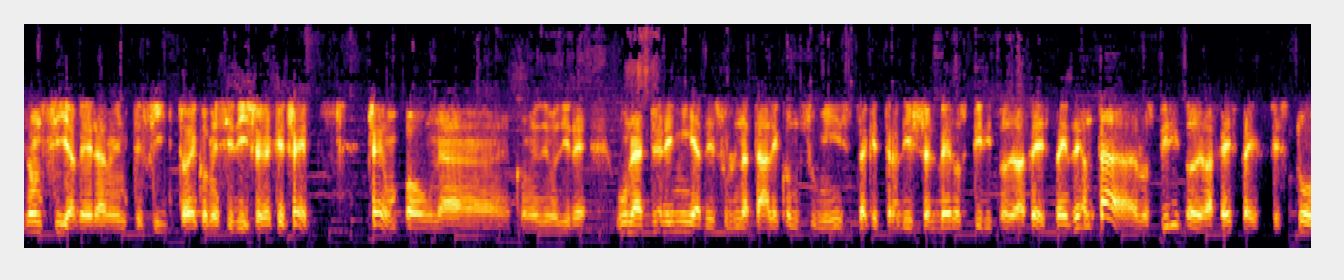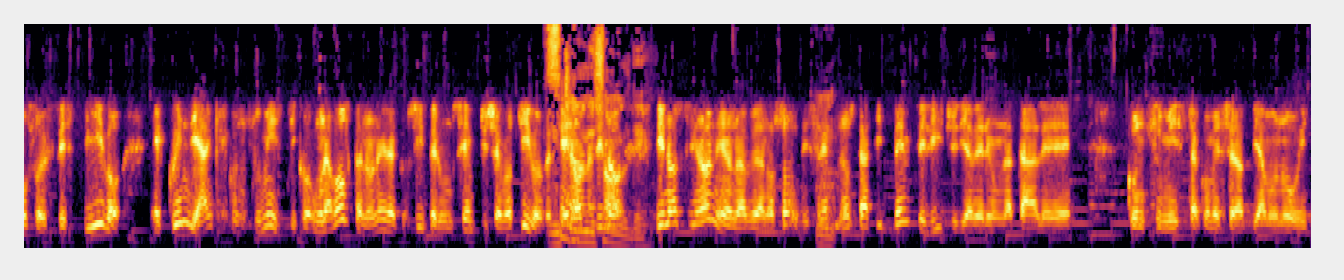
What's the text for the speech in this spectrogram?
non sia veramente finto, eh, come si dice, perché c'è, c'è un po' una, come devo dire, una Geremiade sul Natale consumista che tradisce il vero spirito della festa. In realtà lo spirito della festa è festoso, è festivo e quindi anche consumistico. Una volta non era così per un semplice motivo, perché i, nostri i nostri nonni non avevano soldi, sarebbero Mm. stati ben felici di avere un Natale consumista come ce l'abbiamo noi. Il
